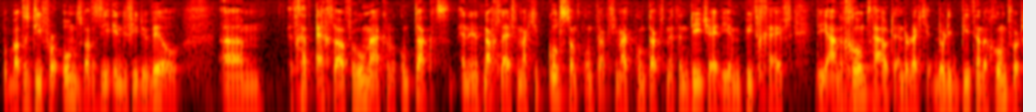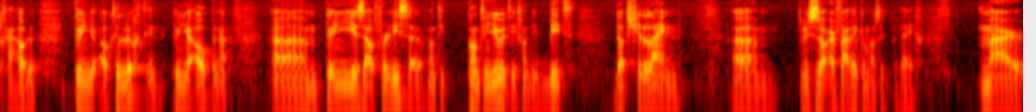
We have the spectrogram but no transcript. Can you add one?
Wat is die voor ons? Wat is die individueel? Um, het gaat echt over hoe maken we contact. En in het nachtleven maak je constant contact. Je maakt contact met een DJ die een beat geeft, die je aan de grond houdt. En doordat je door die beat aan de grond wordt gehouden, kun je ook de lucht in, kun je openen. Um, kun je jezelf verliezen. Want die continuity van die beat, dat is je lijn. Um, tenminste, zo ervaar ik hem als ik beweeg. Maar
